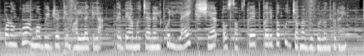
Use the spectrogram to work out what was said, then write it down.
ଆପଣଙ୍କୁ ଆମ ଭିଡ଼ିଓଟି ଭଲ ଲାଗିଲା ତେବେ ଆମ ଚ୍ୟାନେଲକୁ ଲାଇକ୍ ସେୟାର ଓ ସବସ୍କ୍ରାଇବ୍ କରିବାକୁ ଜମା ବି ଭୁଲନ୍ତୁ ନାହିଁ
